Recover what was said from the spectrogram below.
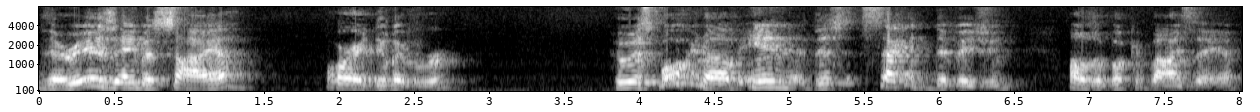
There is a Messiah or a deliverer who is spoken of in this second division of the book of Isaiah.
